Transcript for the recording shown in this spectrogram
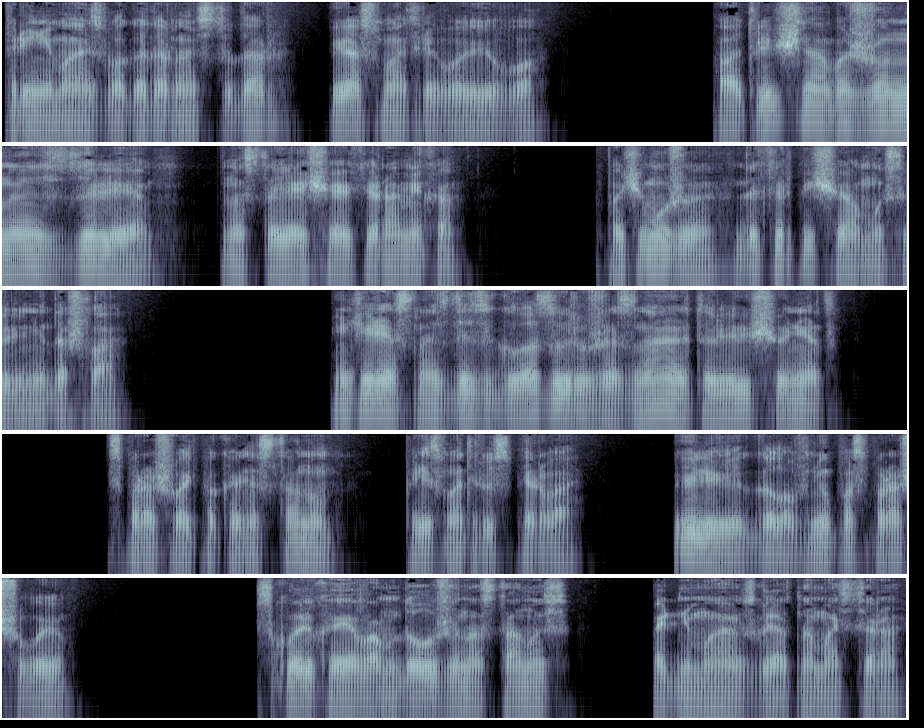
Принимаю с благодарностью дар и осматриваю его. Отлично обожженное изделие, настоящая керамика. Почему же до кирпича мысль не дошла? Интересно, здесь глазурь уже знают или еще нет? Спрашивать пока не стану, присмотрю сперва. Или головню поспрашиваю. «Сколько я вам должен останусь?» Поднимаю взгляд на мастера.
